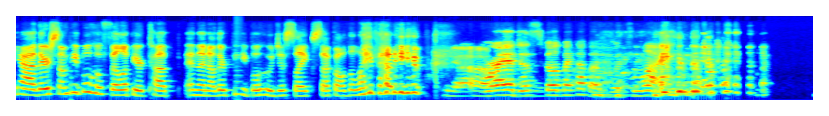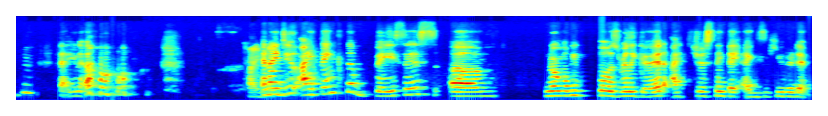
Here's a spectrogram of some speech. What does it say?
Yeah, there's some people who fill up your cup, and then other people who just like suck all the life out of you. Yeah. Mariah just filled my cup up with some wine. you know kind and of. I do, I think the basis of normal people is really good. I just think they executed it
